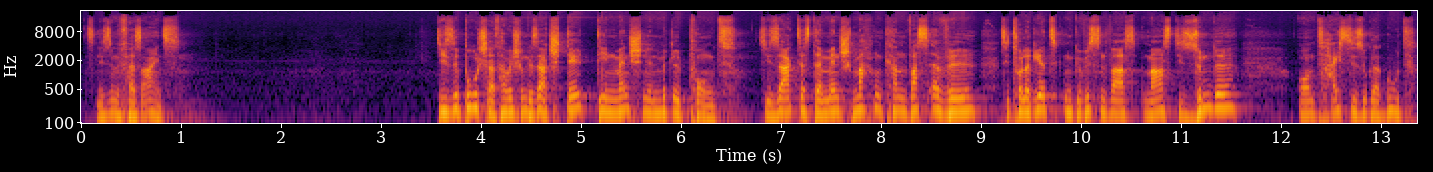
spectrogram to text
Das lesen wir Vers 1. Diese Botschaft, habe ich schon gesagt, stellt den Menschen in den Mittelpunkt. Sie sagt, dass der Mensch machen kann, was er will. Sie toleriert in gewissem Maß die Sünde und heißt sie sogar gut.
